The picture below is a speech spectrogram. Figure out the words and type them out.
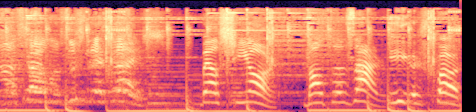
Nós somos os três reis. Belchior, Baltazar e Gaspar.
